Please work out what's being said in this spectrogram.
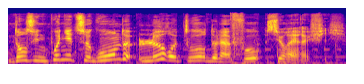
Dans une poignée de secondes, le retour de l'info sur RFI.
